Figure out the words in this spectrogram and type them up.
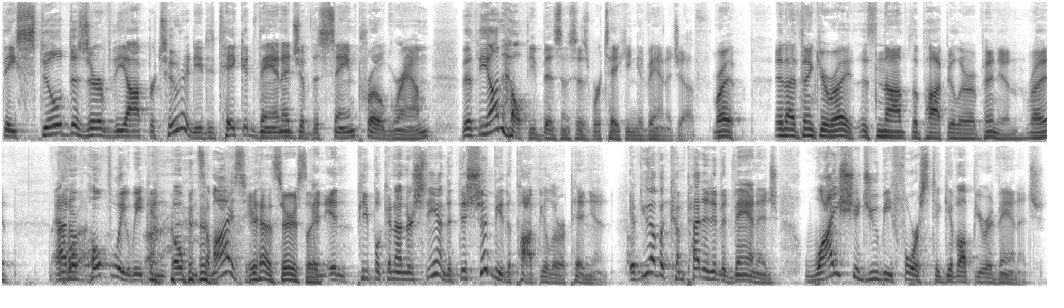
They still deserve the opportunity to take advantage of the same program that the unhealthy businesses were taking advantage of. Right. And I think you're right. It's not the popular opinion, right? I ho- don't, hopefully, we can open some eyes here. yeah, seriously. And, and people can understand that this should be the popular opinion. If you have a competitive advantage, why should you be forced to give up your advantage?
